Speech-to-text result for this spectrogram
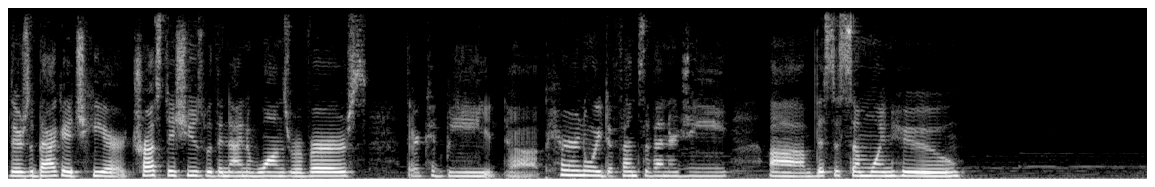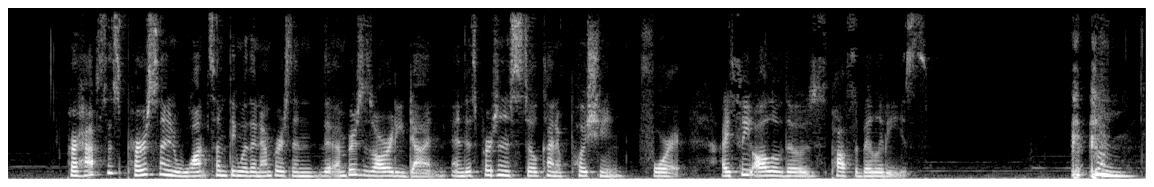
there's a baggage here. Trust issues with the Nine of Wands reverse. There could be uh, paranoid defensive energy. Um, this is someone who perhaps this person wants something with an empress and the empress is already done and this person is still kind of pushing for it i see all of those possibilities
